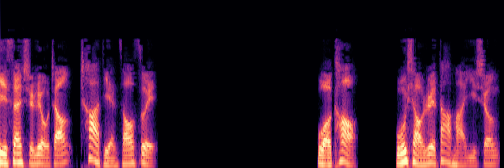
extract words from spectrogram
第三十六章，差点遭罪。我靠！吴小瑞大骂一声：“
